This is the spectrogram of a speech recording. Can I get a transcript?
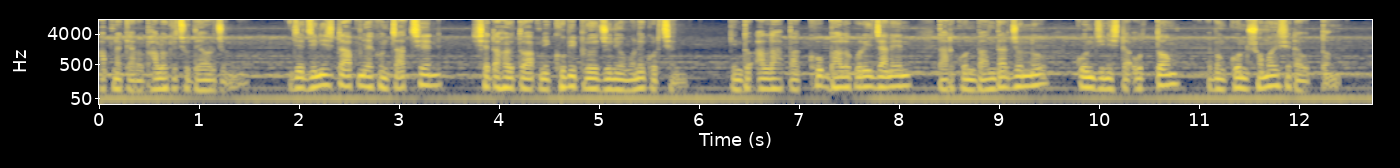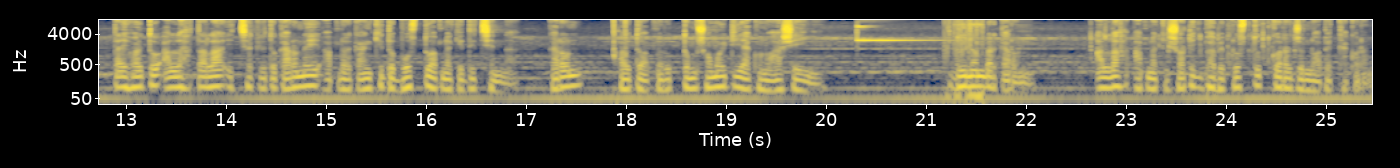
আপনাকে আরও ভালো কিছু দেওয়ার জন্য। যে জিনিসটা আপনি এখন চাচ্ছেন, সেটা হয়তো আপনি খুবই প্রয়োজনীয় মনে করছেন। কিন্তু আল্লাহ পাক খুব ভালো করেই জানেন তার কোন বান্দার জন্য কোন জিনিসটা উত্তম এবং কোন সময়ে সেটা উত্তম। তাই হয়তো আল্লাহ তালা ইচ্ছাকৃত কারণেই আপনার কাঙ্ক্ষিত বস্তু আপনাকে দিচ্ছেন না, কারণ হয়তো আপনার উত্তম সময়টি এখনও আসেইনি। দুই নম্বর কারণ, আল্লাহ আপনাকে সঠিকভাবে প্রস্তুত করার জন্য অপেক্ষা করান।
